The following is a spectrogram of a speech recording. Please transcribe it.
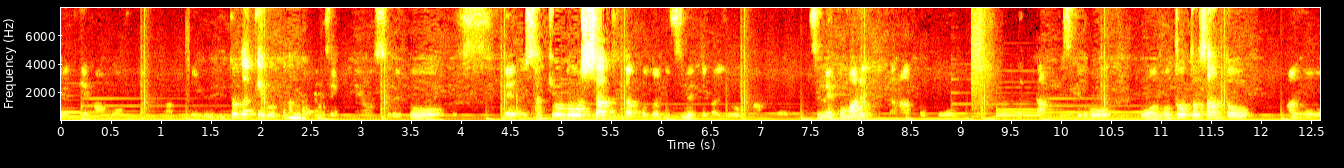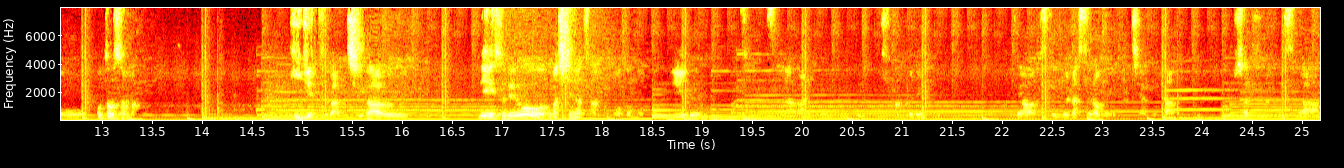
いうテーマを設けたのかっていう、意図だけ僕の方で説明をすると、えーと先ほどおっしゃってたことに全てが要感も詰め込まれていたなと思ってたんですけど、こう弟さんとあのお父様の技術が違う。で、それを、まあ、椎名さんのもともとの営業とか、そのつながりとかっていう企画力を掛け合わせてグラスラボを立ち上げたっていうおっしゃってたんですが、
